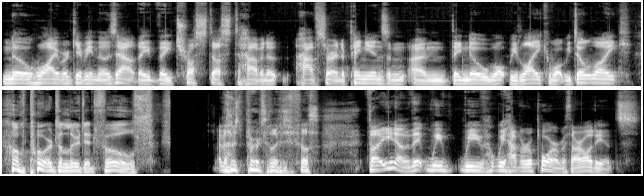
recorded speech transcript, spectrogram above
know why we're giving those out. They they trust us to have an, have certain opinions and and they know what we like and what we don't like. Oh, poor deluded fools. Those poor deluded fools. But you know, they, we we we have a rapport with our audience,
